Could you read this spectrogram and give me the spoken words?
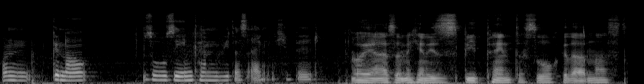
und genau so sehen kann wie das eigentliche Bild. Oh ja, das erinnert mich an dieses Speedpaint, das du hochgeladen hast.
